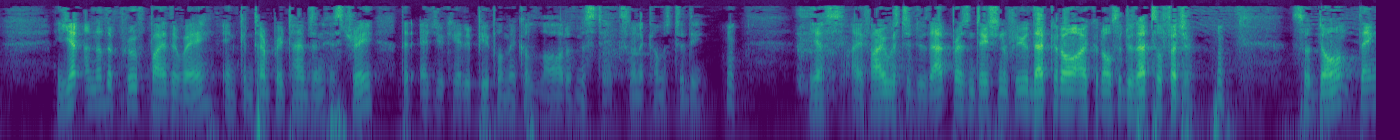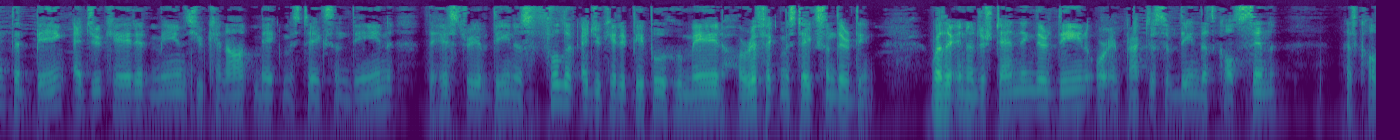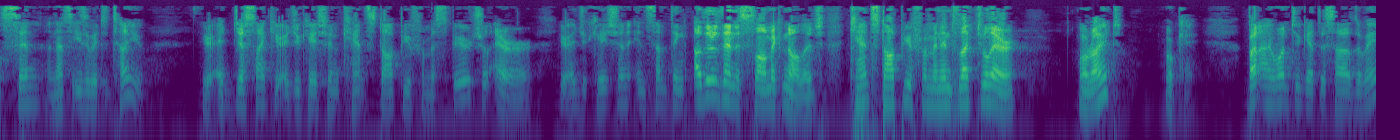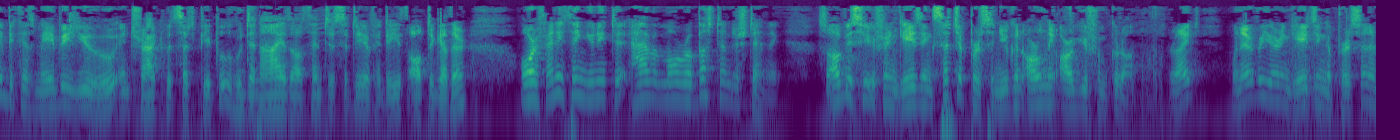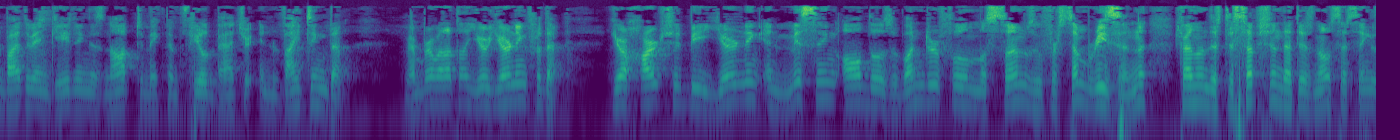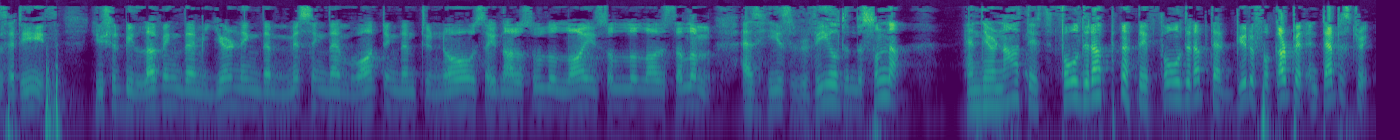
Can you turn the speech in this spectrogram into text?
Yet another proof, by the way, in contemporary times in history, that educated people make a lot of mistakes when it comes to deen. Hmm. yes, if I was to do that presentation for you, that could all, I could also do that till Fajr. so don't think that being educated means you cannot make mistakes in deen. The history of deen is full of educated people who made horrific mistakes in their deen. Whether in understanding their deen or in practice of deen, that's called sin. That's called sin, and that's the easy way to tell you. Your ed- just like your education can't stop you from a spiritual error, your education in something other than Islamic knowledge can't stop you from an intellectual error. Alright? Okay. But I want to get this out of the way because maybe you interact with such people who deny the authenticity of hadith altogether. Or if anything, you need to have a more robust understanding. So obviously if you're engaging such a person, you can only argue from Quran. Right? Whenever you're engaging a person, and by the way, engaging is not to make them feel bad, you're inviting them. Remember what told you? You're yearning for them. Your heart should be yearning and missing all those wonderful Muslims who for some reason fell in this deception that there's no such thing as hadith. You should be loving them, yearning them, missing them, wanting them to know Sayyidina Rasulullah sallallahu wasallam as he is revealed in the Sunnah. And they're not, they've folded up, they've folded up that beautiful carpet and tapestry.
